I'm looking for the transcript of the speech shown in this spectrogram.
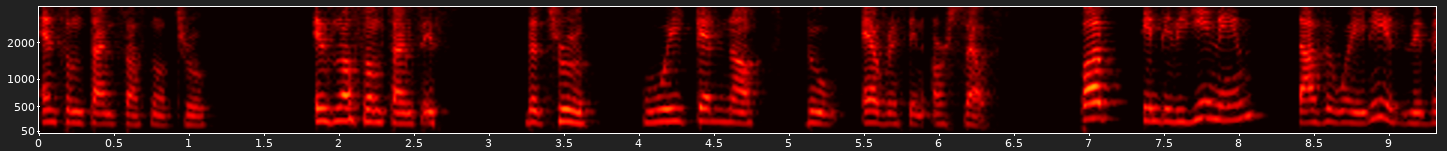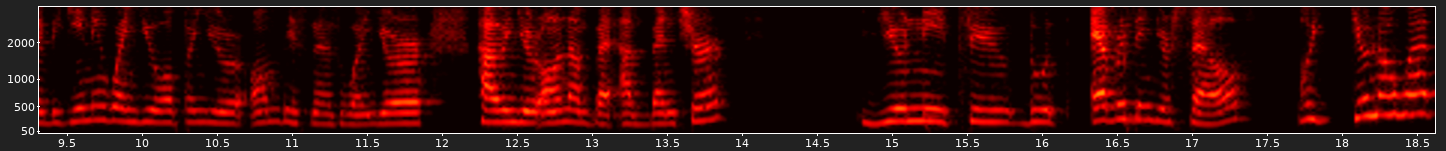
And sometimes that's not true. It's not sometimes, it's the truth. We cannot do everything ourselves. But in the beginning, that's the way it is. At the beginning, when you open your own business, when you're having your own adventure, you need to do everything yourself. Well, you know what?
